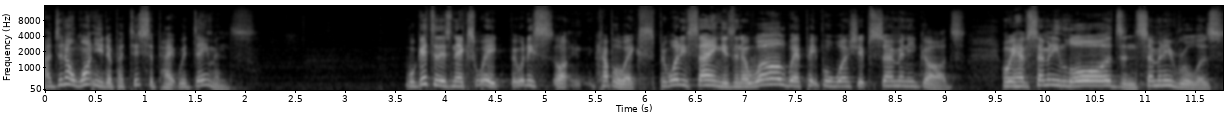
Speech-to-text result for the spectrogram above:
I do not want you to participate with demons. We'll get to this next week, but what he's, well, a couple of weeks. But what he's saying is in a world where people worship so many gods, where we have so many lords and so many rulers,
